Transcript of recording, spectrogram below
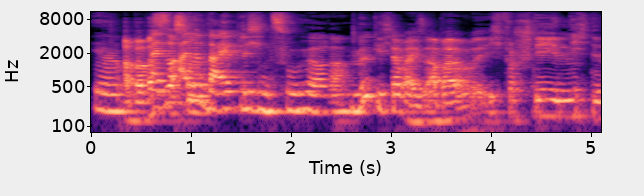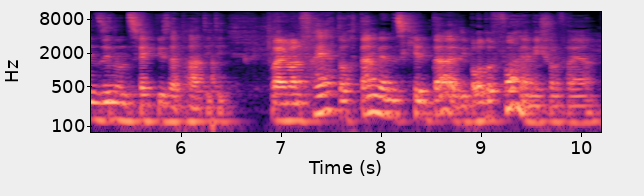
Ja. Aber was also alle weiblichen Zuhörer. Möglicherweise, aber ich verstehe nicht den Sinn und Zweck dieser Party. Weil man feiert doch dann, wenn das Kind da ist. Die braucht doch vorher nicht schon feiern.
